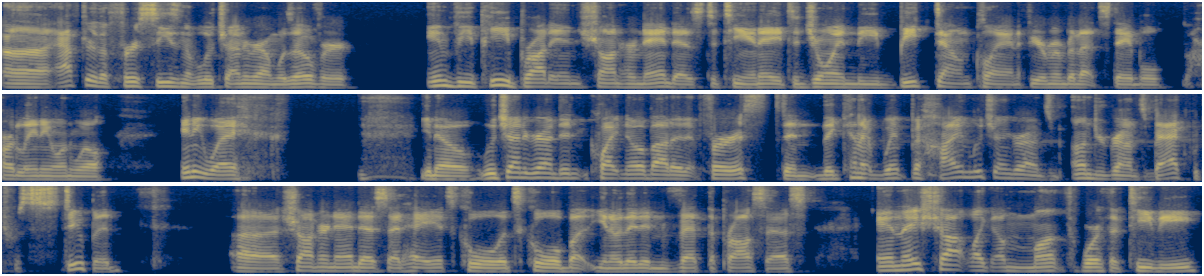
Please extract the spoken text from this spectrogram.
uh, after the first season of Lucha Underground was over, MVP brought in Shawn Hernandez to TNA to join the Beatdown Clan. If you remember that stable, hardly anyone will. Anyway, you know, Lucha Underground didn't quite know about it at first, and they kind of went behind Lucha Underground's Underground's back, which was stupid. Uh, Shawn Hernandez said, "Hey, it's cool, it's cool," but you know they didn't vet the process, and they shot like a month worth of TV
